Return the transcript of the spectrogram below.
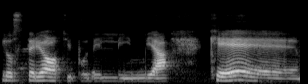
lo stereotipo dell'India, che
